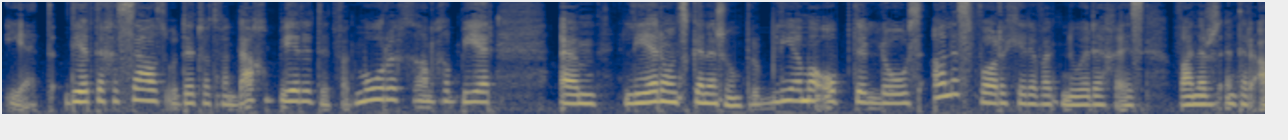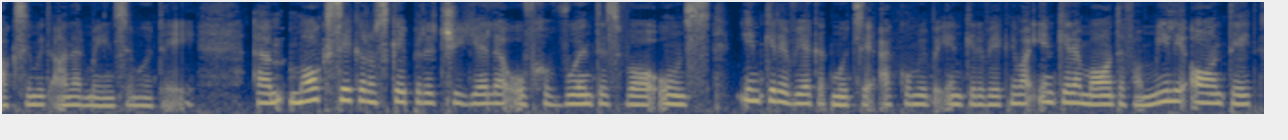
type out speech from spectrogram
eet. Deur te gesels oor dit wat vandag gebeur het, dit wat môre gaan gebeur, ehm um, leer ons kinders hoe om probleme op te los, alles vaardighede wat nodig is wanneer ons interaksie met ander mense moet hê. Ehm um, maak seker ons skep rituele of gewoontes waar ons een keer 'n week, ek moet sê ek kom nie by een keer 'n week nie, maar een keer 'n maand 'n familieaand het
